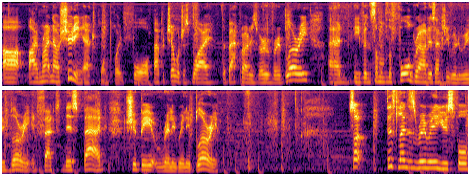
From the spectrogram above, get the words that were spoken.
Uh, I'm right now shooting at 1.4 aperture, which is why the background is very, very blurry, and even some of the foreground is actually really, really blurry. In fact, this bag should be really, really blurry. So, this lens is really, really useful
